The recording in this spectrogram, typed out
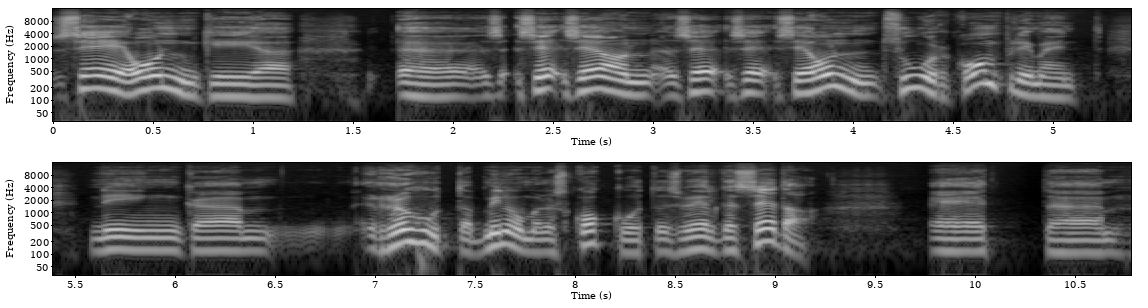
see ongi, äh, see, see on, see, see, see on suur kompliment ning ähm, rõhutab minu meelest kokkuvõttes veel ka seda, et ähm,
